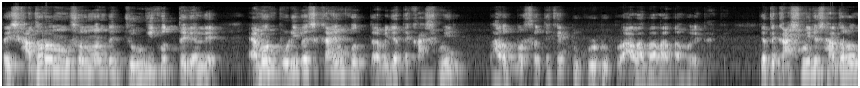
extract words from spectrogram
তাই সাধারণ মুসলমানদের জঙ্গি করতে গেলে এমন পরিবেশ কায়েম করতে হবে যাতে কাশ্মীর ভারতবর্ষ থেকে টুকরো টুকরো আলাদা আলাদা হয়ে থাকে। যাতে কাশ্মীরে সাধারণ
